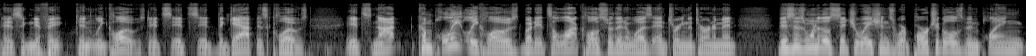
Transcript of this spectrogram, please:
has significantly closed. It's it's it, the gap is closed. It's not completely closed, but it's a lot closer than it was entering the tournament. This is one of those situations where Portugal has been playing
